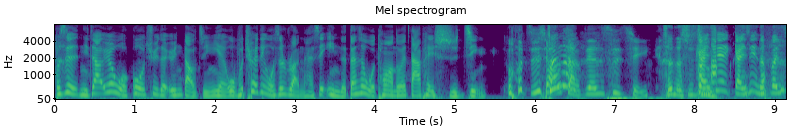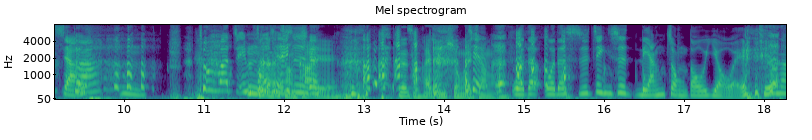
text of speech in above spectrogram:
不是你知道，因为我过去的晕倒经验，我不确定我是软的还是硬的，但是我通常都会搭配实境。我只是想讲这件事情。真的是感谢感谢你的分享。对啊，嗯，，Too much 嗯真的 真的敞开心胸来讲哎。我的我的失敬是两种都有哎、天哪，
